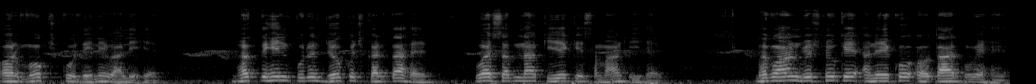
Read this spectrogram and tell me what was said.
और मोक्ष को देने वाली है। भक्तहीन पुरुष जो कुछ करता है, वह सब न किए के समान ही है। भगवान विष्णु के अनेकों अवतार हुए हैं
